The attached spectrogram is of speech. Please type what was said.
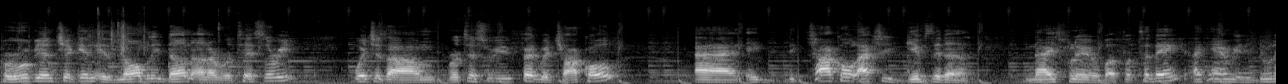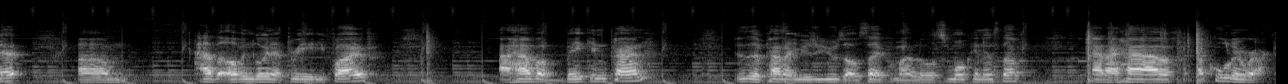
Peruvian chicken is normally done on a rotisserie which is um, rotisserie fed with charcoal. And it, the charcoal actually gives it a nice flavor. But for today I can't really do that. Um, I have the oven going at 385 I have a baking pan. This is a pan I usually use outside for my little smoking and stuff. And I have a cooling rack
